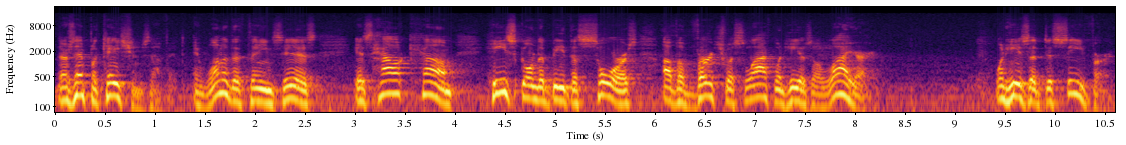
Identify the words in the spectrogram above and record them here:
there's implications of it. And one of the things is, is how come he's going to be the source of a virtuous life when he is a liar, when he is a deceiver.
